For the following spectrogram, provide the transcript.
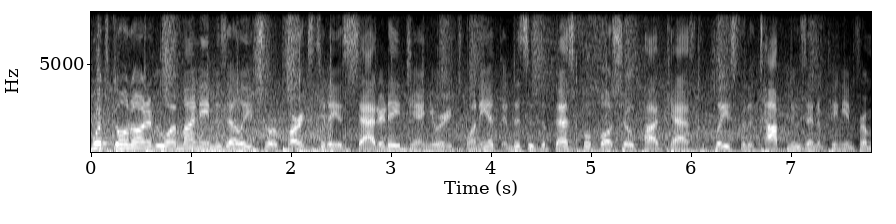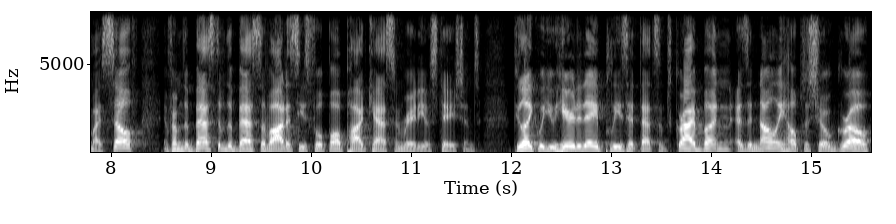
What's going on, everyone? My name is Elliot Shorr-Parks. Today is Saturday, January 20th, and this is the Best Football Show podcast, the place for the top news and opinion from myself and from the best of the best of Odyssey's football podcasts and radio stations. If you like what you hear today, please hit that subscribe button, as it not only helps the show grow,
